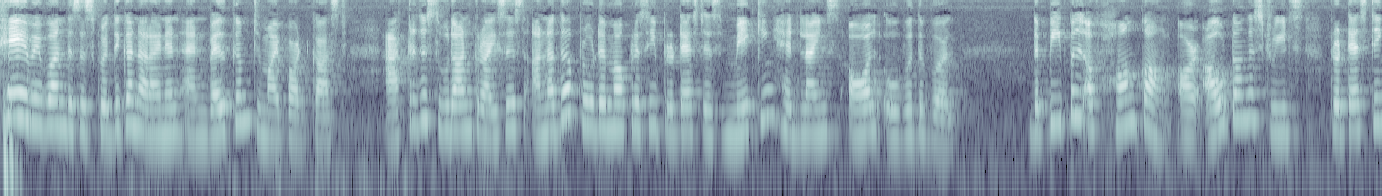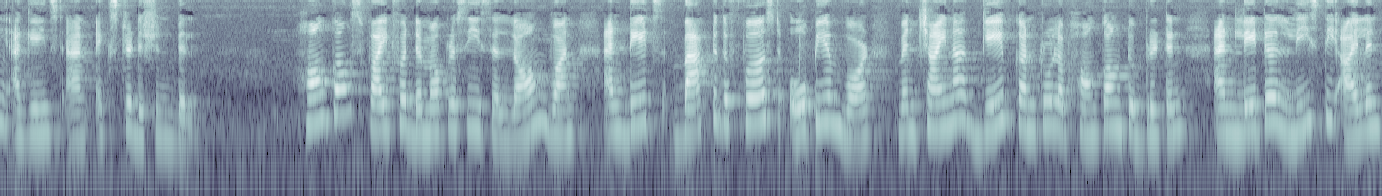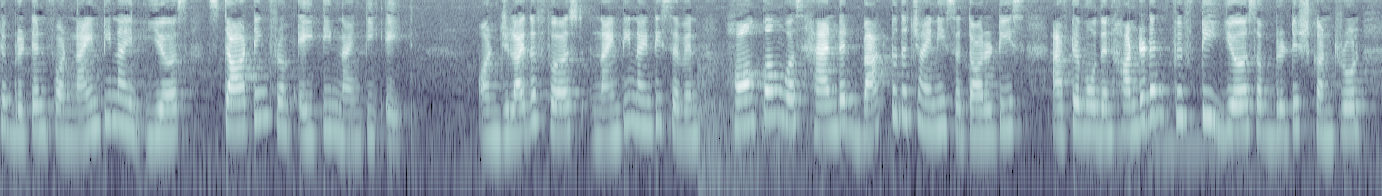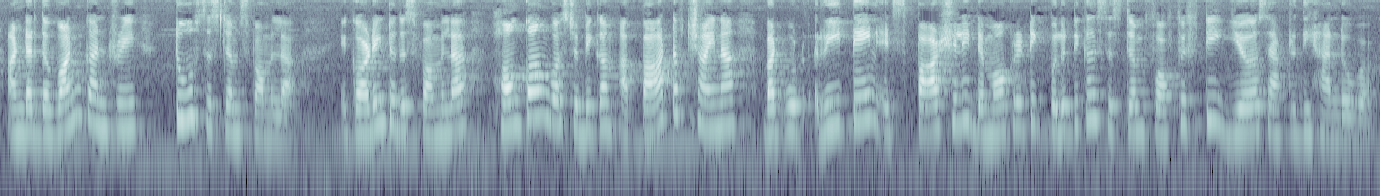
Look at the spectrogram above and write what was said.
Hey everyone, this is Kritika Narayanan and welcome to my podcast. After the Sudan crisis, another pro democracy protest is making headlines all over the world. The people of Hong Kong are out on the streets protesting against an extradition bill. Hong Kong's fight for democracy is a long one and dates back to the first Opium War when China gave control of Hong Kong to Britain and later leased the island to Britain for 99 years starting from 1898. On July the 1st, 1997, Hong Kong was handed back to the Chinese authorities after more than 150 years of British control under the one country, two systems formula. According to this formula, Hong Kong was to become a part of China but would retain its partially democratic political system for 50 years after the handover.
